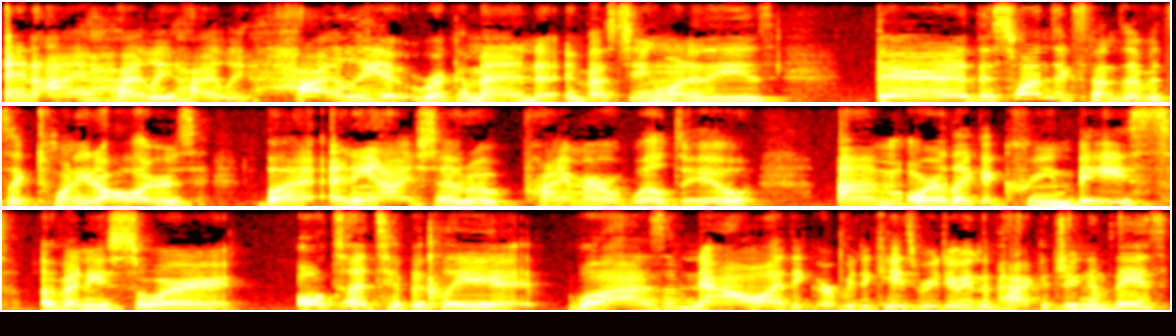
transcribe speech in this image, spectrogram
And I highly, highly, highly recommend investing in one of these. They're, this one's expensive, it's like $20, but any eyeshadow primer will do. Um, or like a cream base of any sort. Ulta typically, well as of now, I think Urban Decay is redoing the packaging of these.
